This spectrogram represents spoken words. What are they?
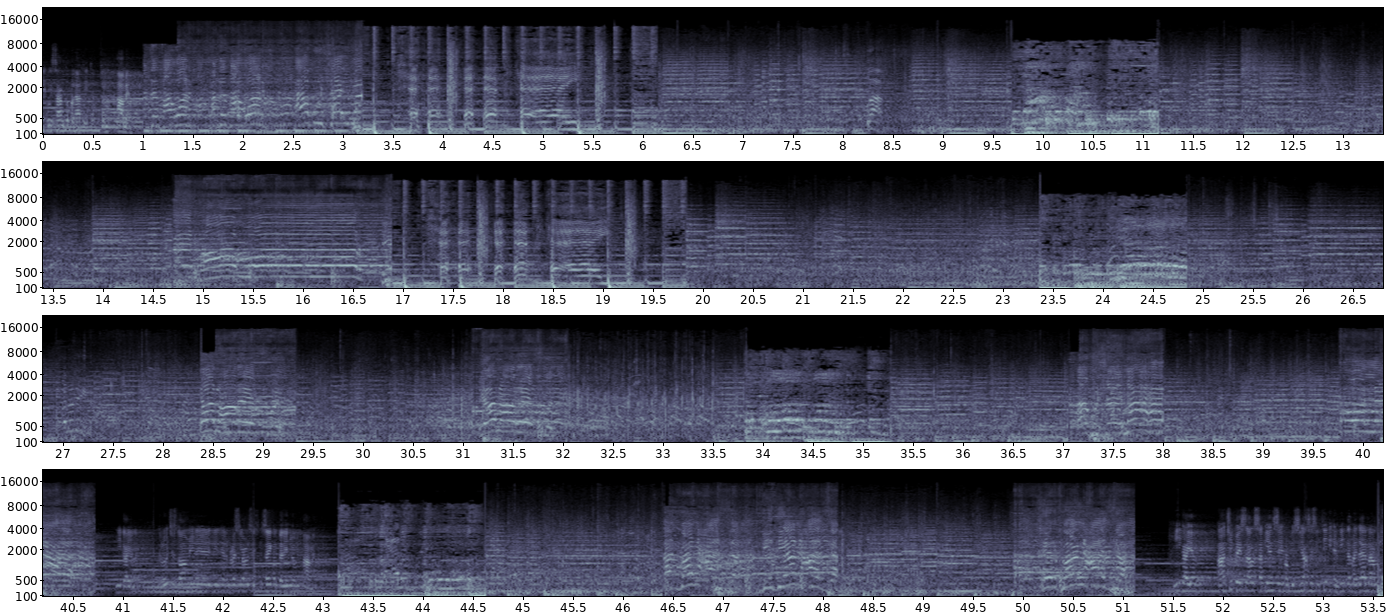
ikut campur berarti. itu. Amin. Ada tawar, ada tawar, Abu Syaibah. in versione second delirium. Amen. خربان عزة جديان عزة خربان عزة Dica io. Anci pensa alla sapienza e proficienza scientifica in vita moderna.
